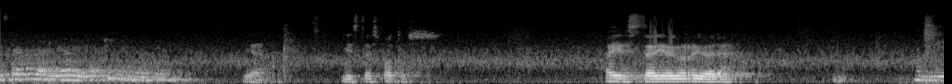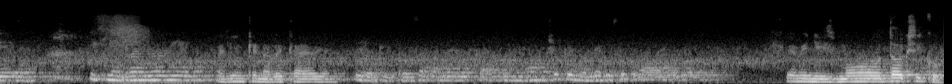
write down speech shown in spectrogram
Esta era la vida de aquí, ¿no? Ya. Y estas fotos. Ahí está Diego Rivera. Diego. ¿Y quién rayó a Diego? Alguien que no le cae bien. Pero qué cosa tan educada, un mucho que no le gusta a Diego. Feminismo tóxico.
